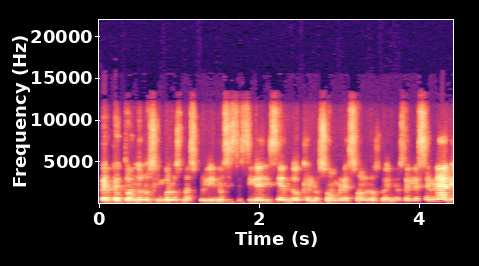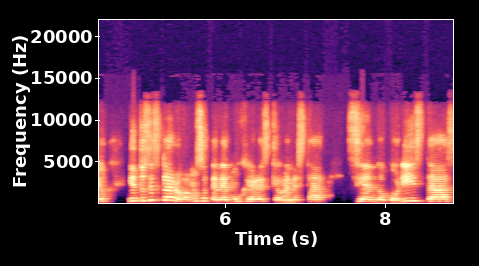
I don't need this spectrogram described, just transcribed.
perpetuando los símbolos masculinos y se sigue diciendo que los hombres son los dueños del escenario. Y entonces, claro, vamos a tener mujeres que van a estar siendo coristas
